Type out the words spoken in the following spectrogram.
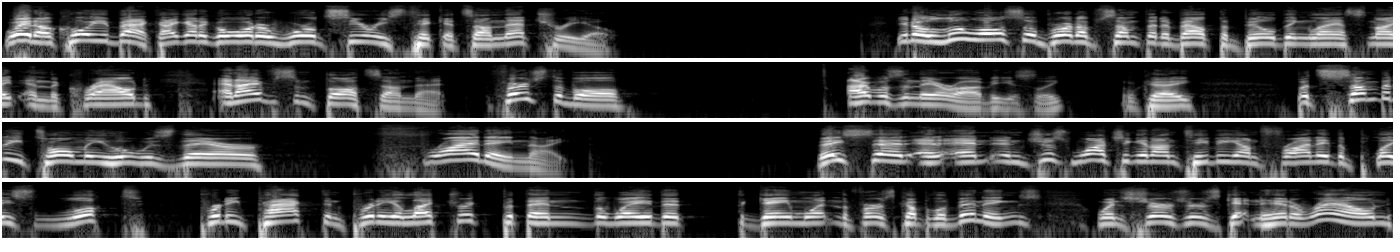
Wait, I'll call you back. I got to go order World Series tickets on that trio. You know, Lou also brought up something about the building last night and the crowd, and I have some thoughts on that. First of all, I wasn't there, obviously, okay? But somebody told me who was there Friday night. They said, and, and, and just watching it on TV on Friday, the place looked pretty packed and pretty electric, but then the way that the game went in the first couple of innings when Scherzer's getting hit around,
